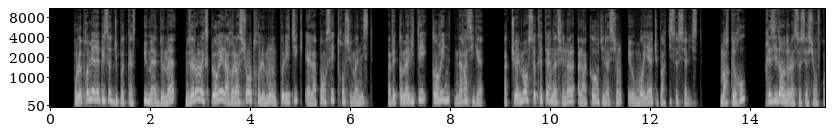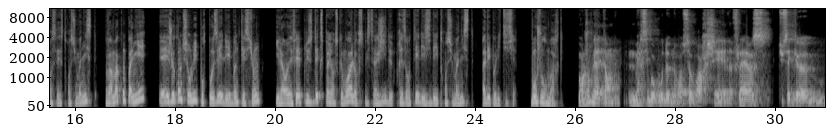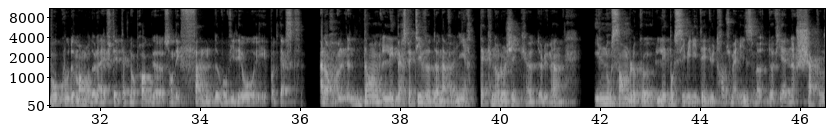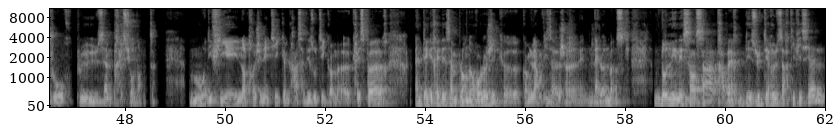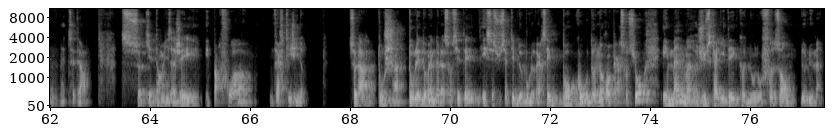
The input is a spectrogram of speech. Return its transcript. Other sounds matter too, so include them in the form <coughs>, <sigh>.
Pour le premier épisode du podcast Humain demain, nous allons explorer la relation entre le monde politique et la pensée transhumaniste avec comme invité Corinne Narasiguin, actuellement secrétaire nationale à la coordination et aux moyens du Parti socialiste. Marc Roux, président de l'Association française transhumaniste, va m'accompagner et je compte sur lui pour poser les bonnes questions. Il a en effet plus d'expérience que moi lorsqu'il s'agit de présenter les idées transhumanistes à des politiciens. Bonjour Marc. Bonjour Gaëtan, merci beaucoup de nous recevoir chez The Flares. Tu sais que beaucoup de membres de l'AFT Technoprog sont des fans de vos vidéos et podcasts. Alors, dans les perspectives d'un avenir technologique de l'humain, il nous semble que les possibilités du transhumanisme deviennent chaque jour plus impressionnantes. Modifier notre génétique grâce à des outils comme euh, CRISPR, intégrer des implants neurologiques euh, comme l'envisage euh, Elon Musk, donner naissance à, travers des utérus artificiels, etc. Ce qui est envisagé est parfois vertigineux. Cela touche à tous les domaines de la société et c'est susceptible de bouleverser beaucoup de nos repères sociaux et même jusqu'à l'idée que nous nous faisons de l'humain.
